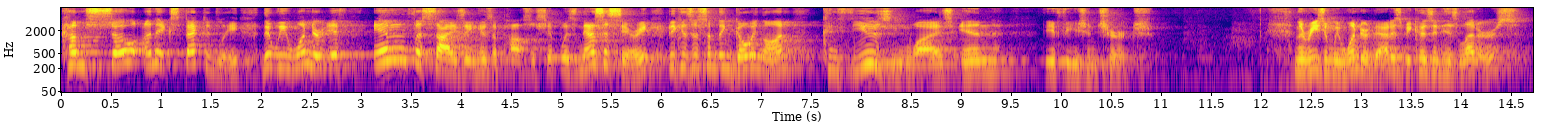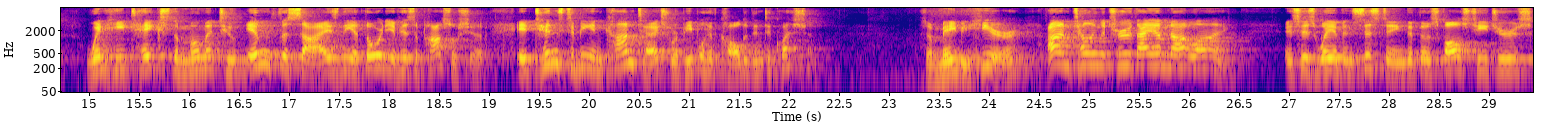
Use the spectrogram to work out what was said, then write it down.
comes so unexpectedly that we wonder if emphasizing his apostleship was necessary because of something going on confusing wise in the Ephesian church. And the reason we wonder that is because in his letters, when he takes the moment to emphasize the authority of his apostleship, it tends to be in context where people have called it into question. So maybe here, I'm telling the truth, I am not lying is his way of insisting that those false teachers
